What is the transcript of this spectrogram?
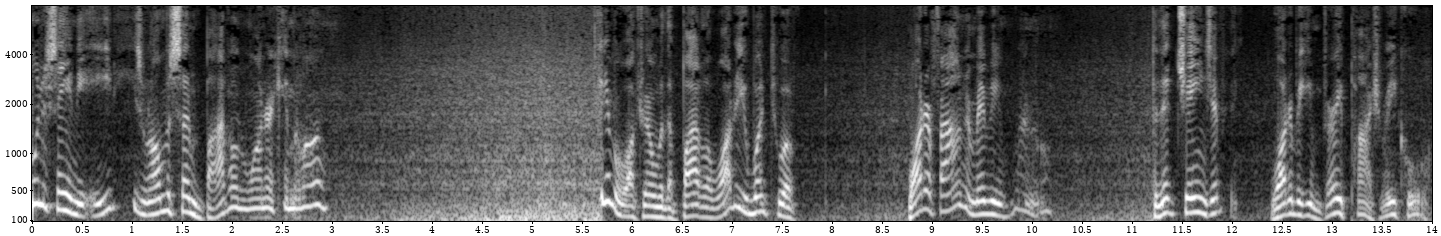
want to say in the 80s when all of a sudden bottled water came along? You never walked around with a bottle of water. You went to a water fountain or maybe, I don't know. But that changed everything. Water became very posh, very cool.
